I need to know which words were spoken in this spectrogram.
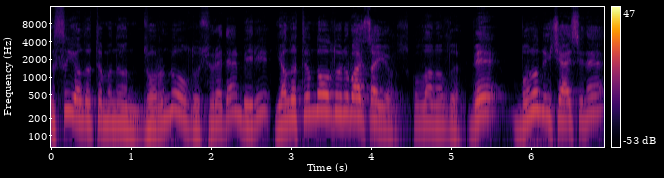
ısı yalıtımının zorunlu olduğu süreden beri yalıtımlı olduğunu varsayıyoruz. Kullanıldı. Ve bunun içerisine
